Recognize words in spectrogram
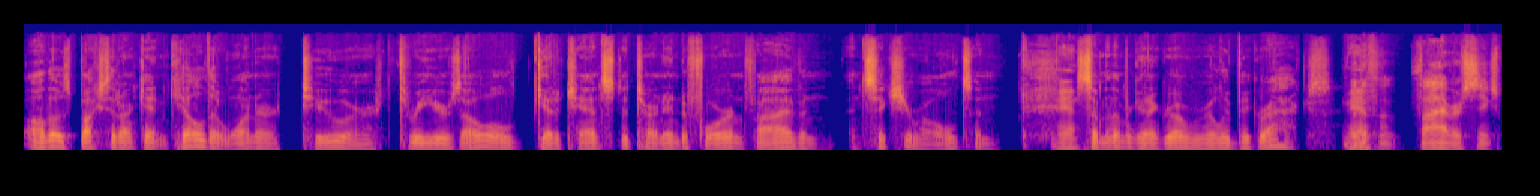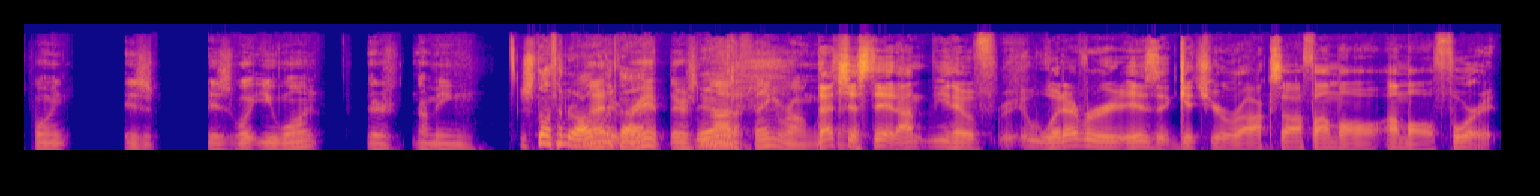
all those bucks that aren't getting killed at one or two or three years old get a chance to turn into four and five and, and six year olds and Yeah. some of them are going to grow really big racks But Yeah. if a five or six point is is what you want, there's I mean, there's nothing wrong let with that rip. There's Yeah. not a thing wrong with that. That's that. just it. I'm, you know, whatever it is that gets your rocks off, I'm all, I'm all for it.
